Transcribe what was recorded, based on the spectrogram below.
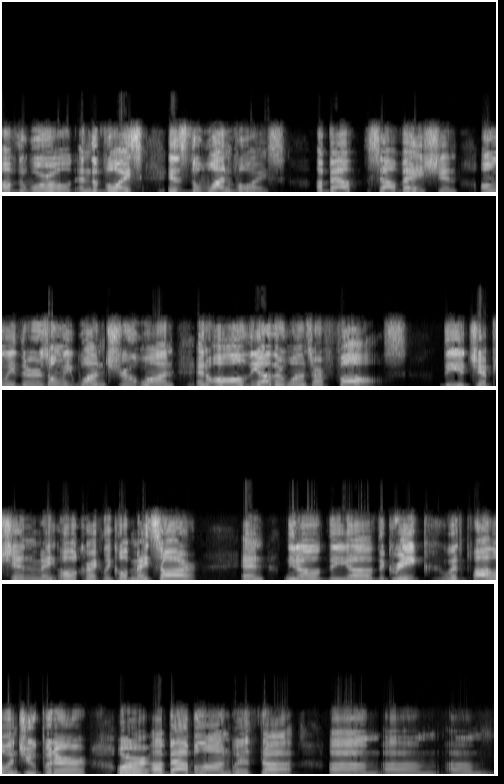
of the world. And the voice is the one voice about salvation, only there is only one true one, and all the other ones are false. The Egyptian, all correctly called Mesar, and you know the uh, the Greek with Apollo and Jupiter, or uh, Babylon with uh, um, um, um,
